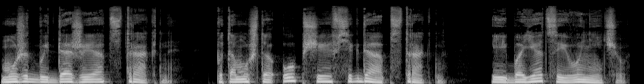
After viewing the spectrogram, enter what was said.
может быть даже и абстрактное, потому что общее всегда абстрактно, и бояться его нечего.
